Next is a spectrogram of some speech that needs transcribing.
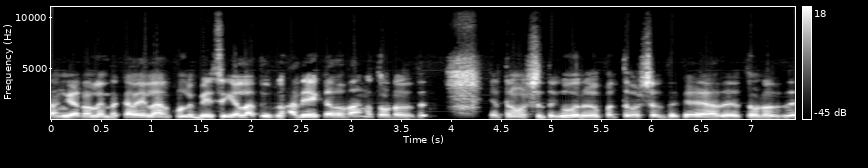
தங்க இடம் இல்லை இந்த கதையெல்லாம் இருக்கும்ல பேசிக்காக எல்லாத்துக்கும். இருக்கும் அதே கதை தான் அங்கே தொடருது. எத்தனை வருஷத்துக்கு? ஒரு பத்து வருஷத்துக்கு அது தொடருது.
